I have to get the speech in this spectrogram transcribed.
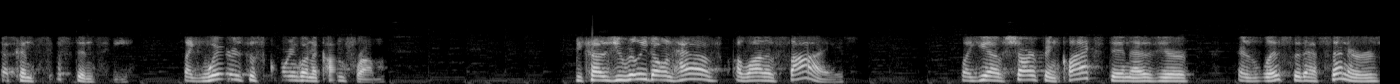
a consistency. Like, where is the scoring going to come from? Because you really don't have a lot of size. Like you have Sharpe and Claxton as your as listed as centers,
